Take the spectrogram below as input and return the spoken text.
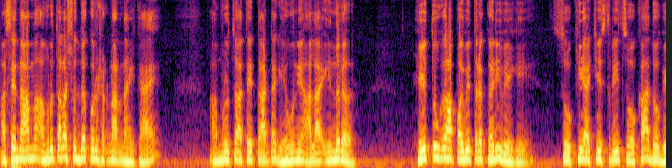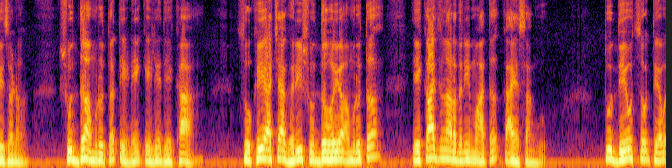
असे नाम अमृताला शुद्ध करू शकणार नाही काय? अमृता ते ताट घेऊन आला इंद्र हे तू गा पवित्र करी वेगे. चोखियाची स्त्री चोखा दोघे जण. शुद्ध अमृत तेने केले देखा. चोखियाच्या घरी शुद्ध होय अमृत एका जनार्दनी मात काय सांगू? तू देव चो तेव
